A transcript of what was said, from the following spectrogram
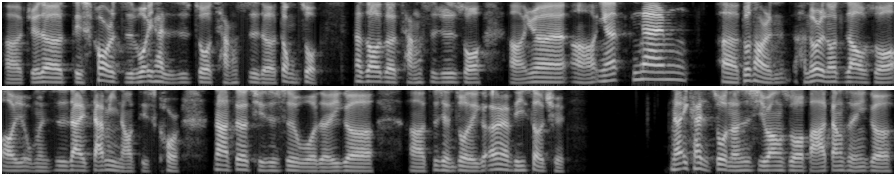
呃觉得 Discord 直播一开始是做尝试的动作，那时候的尝试就是说，呃，因为呃应该应该呃多少人很多人都知道说哦，我们是在加密脑 Discord，那这个其实是我的一个呃之前做的一个 NFT 社群。那一开始做呢，是希望说把它当成一个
